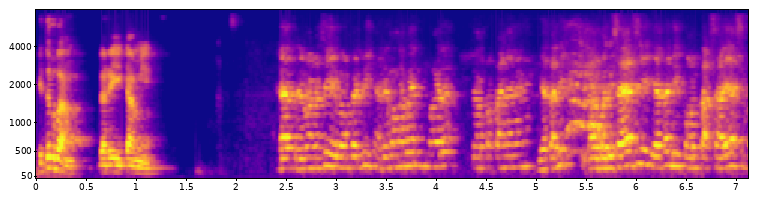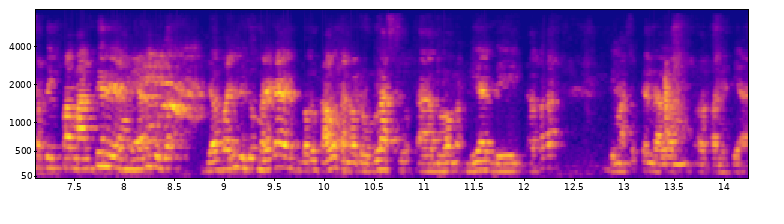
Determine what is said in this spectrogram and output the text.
Itu Bang dari kami. Ya, terima kasih Bang Ferdi. Ada yang mau nambahin Ada pertanyaan ini? Ya tadi, kalau bagi saya sih, ya tadi kontak saya seperti Pak Mantir yang di juga jawabannya juga mereka baru tahu tanggal 12 uh, bahwa dia di apa dimasukkan dalam uh, panitiaan.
